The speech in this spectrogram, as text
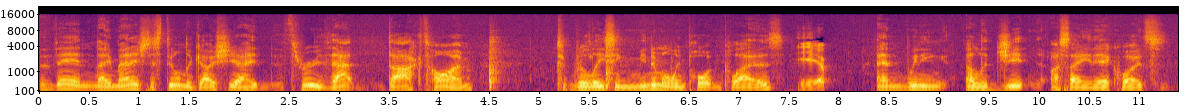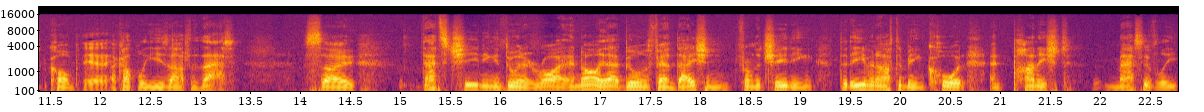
Then they managed to still negotiate through that dark time, to releasing minimal important players Yep. and winning a legit, I say in air quotes, comp Yeah. a couple of years after that. So that's cheating and doing it right. And not only that, building the foundation from the cheating that even after being caught and punished massively,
